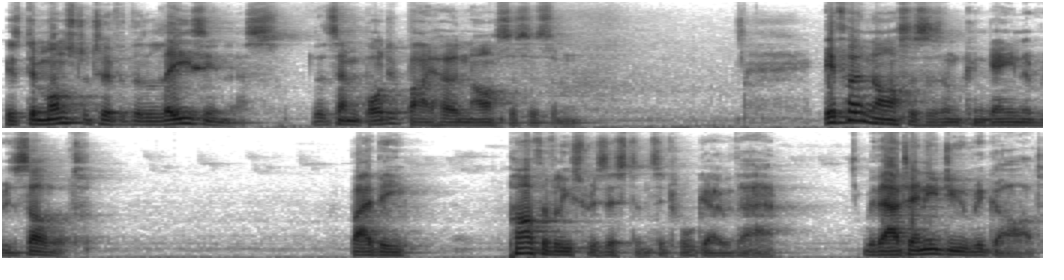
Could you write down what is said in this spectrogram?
is demonstrative of the laziness that's embodied by her narcissism. If her narcissism can gain a result, by the path of least resistance, it will go there, without any due regard,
